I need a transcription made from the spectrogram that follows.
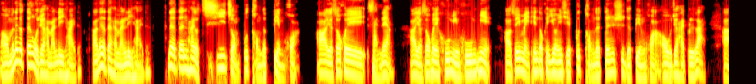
啊，我们那个灯我觉得还蛮厉害的啊，那个灯还蛮厉害的。那个灯它有七种不同的变化啊，有时候会闪亮啊，有时候会忽明忽灭。好，所以每天都可以用一些不同的灯饰的变化哦，我觉得还不赖啊。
